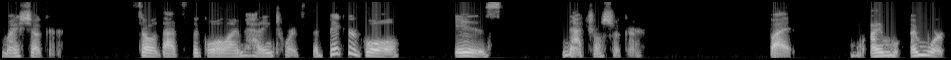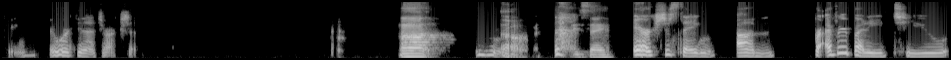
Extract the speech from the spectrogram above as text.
my sugar. So that's the goal I'm heading towards. The bigger goal is natural sugar. But I'm I'm working. I'm working that direction. Uh, Mhm. oh, I say? Eric's just saying, um, for everybody to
